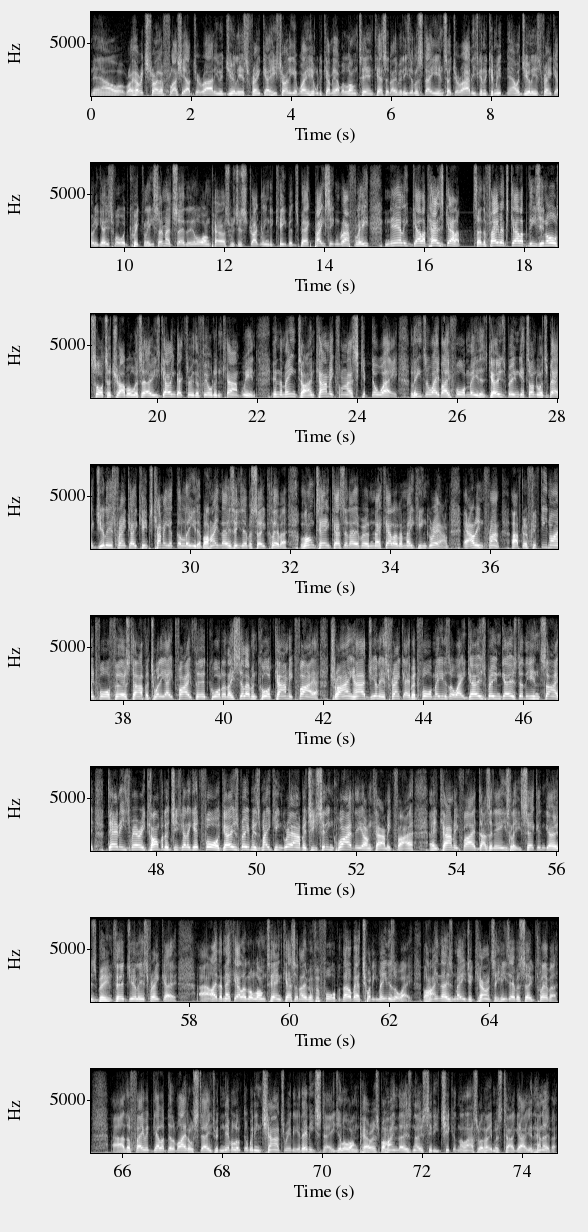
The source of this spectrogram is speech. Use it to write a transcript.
Now, Hryhorec's trying to flush out Girardi with Julius Franco. He's trying to get Wayne Hill to come out with long Longtan Cassanova. He's going to stay in, so Girardi's going to commit now with Julius Franco, and he goes forward quickly. So much so that Illawong Parris was just struggling to keep its back, pacing roughly, nearly galloped, has galloped. So the favourites galloped. He's in all sorts of trouble. So he's going back through the field and can't win. In the meantime, Karmic Fire skipped away. Leads away by four metres. Goes Boom gets onto its back. Julius Franco keeps coming at the leader. Behind those, he's ever so clever. Longtan Cassanova and Mackalan are making ground. Out in front after a 59-4 first half, a 28-5 third quarter. They still haven't caught Karmic Fire. Trying hard, Julius Franco, but four metres away. Goes Boom goes to the inside. Danny's very confident she's going to get four. Goes Boom is making ground, but she's sitting quietly on Karmic Fire, and Karmic Fire does it easily. Second goes Boom. Third, Julius Franco. Uh, either Mackalan or Longtan Cassanova for four, but they're about 20 metres away. Behind those major currency, he's ever so clever. Uh, the favourite galloped at a vital stage, but never looked a winning chance really at any stage Illawong Parris. Behind those, No City Chicken. The last one home was Targaryen Hanover.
